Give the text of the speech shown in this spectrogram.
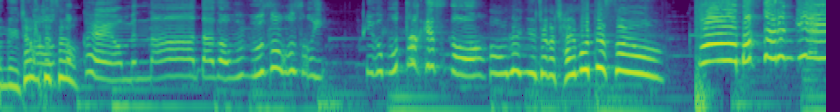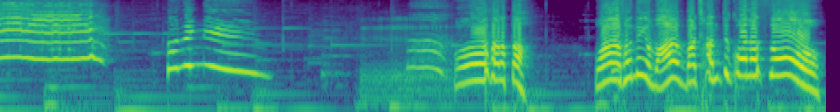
선생님 잘못했어요. 어떡해요, 맨날. 나 너무 무서워서 이, 이거 못하겠어. 아, 선생님 제가 잘못했어요. 선생님. 어 살았다. 와 선생님 마, 마 잔뜩 화났어.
